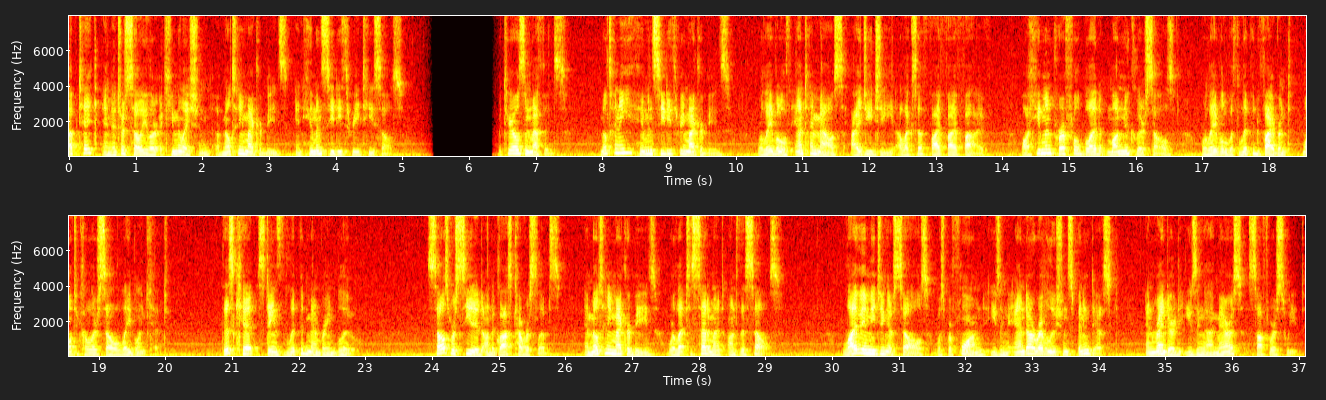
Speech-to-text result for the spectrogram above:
Uptake and intracellular accumulation of Miltenyi microbeads in human CD3 T cells. Materials and methods. Miltenyi human CD3 microbeads were labeled with anti-mouse IgG Alexa 555, while human peripheral blood mononuclear cells were labeled with lipid Vybrant multicolor cell labeling kit. This kit stains the lipid membrane blue. Cells were seeded onto glass cover slips, and Miltenyi microbeads were let to sediment onto the cells. Live imaging of cells was performed using the Andor Revolution spinning disk and rendered using the Imaris software suite.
